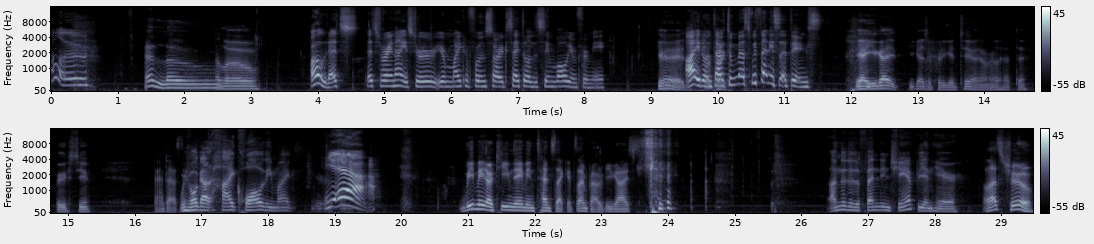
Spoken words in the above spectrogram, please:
Hello. Hello. Hello. Oh, that's that's very nice. Your your microphones are exactly the same volume for me. Good. I don't have to mess with any settings. Yeah, you guys, you guys are pretty good too. I don't really have to boost you. Fantastic. We've all got high quality mics. You're- Yeah. We made our team name in 10 seconds. I'm proud of you guys. I'm the defending champion here. Well, that's true.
